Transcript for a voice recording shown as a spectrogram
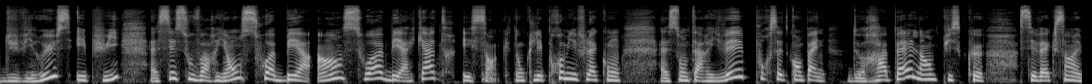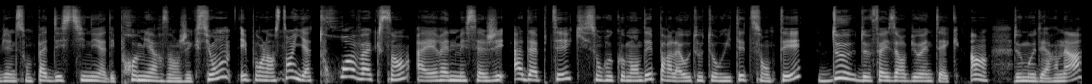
du virus et puis euh, ces sous-variants, soit BA1, soit BA4 et 5. Donc, les premiers flacons euh, sont arrivés pour cette campagne de rappel, hein, puisque ces vaccins eh bien, ne sont pas destinés à des premières injections. Et pour l'instant, il y a trois vaccins ARN messager adaptés qui sont recommandés par la Haute Autorité de Santé. Deux de Pfizer BioNTech, un de Moderna,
